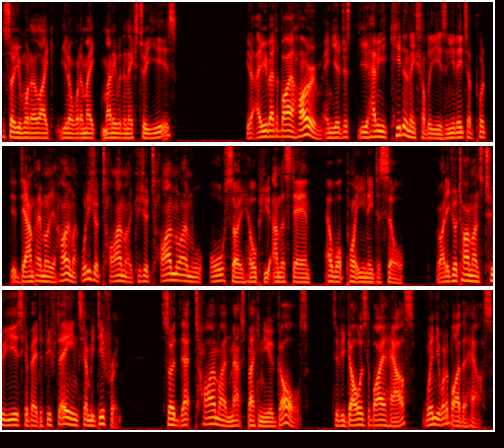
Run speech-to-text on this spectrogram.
So you want to like, you know, want to make money within the next two years? You know, are you about to buy a home and you're just you're having a kid in the next couple of years and you need to put a down payment on your home? Like, what is your timeline? Because your timeline will also help you understand at what point you need to sell. Right? If your timeline's two years compared to 15, it's going to be different. So that timeline maps back into your goals. So if your goal is to buy a house, when do you want to buy the house?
